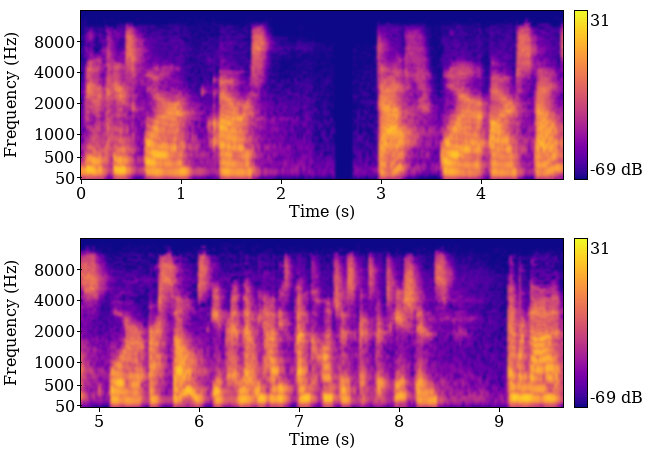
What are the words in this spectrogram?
be the case for our staff or our spouse or ourselves, even that we have these unconscious expectations and we're not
